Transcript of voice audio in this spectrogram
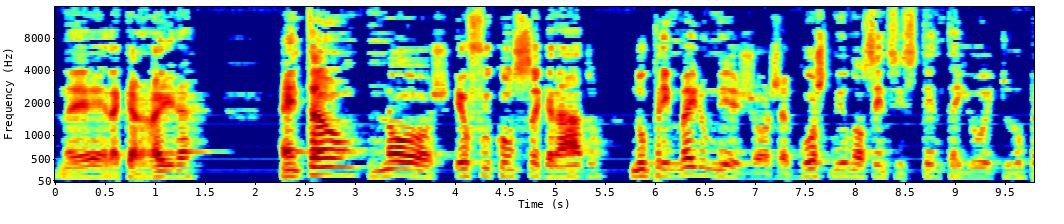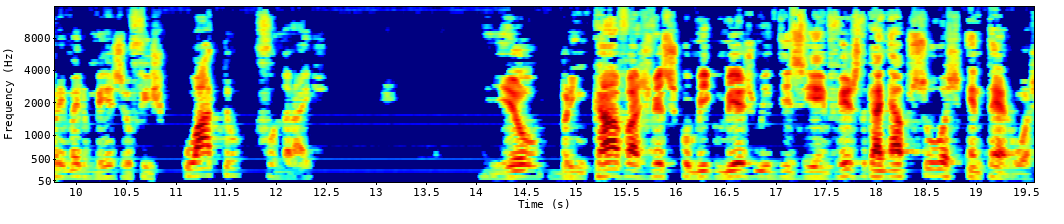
Né? Era carreira. Então, nós, eu fui consagrado no primeiro mês, Jorge, agosto de 1978. No primeiro mês eu fiz quatro funerais. E eu brincava às vezes comigo mesmo e dizia: em vez de ganhar pessoas, enterro-as.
